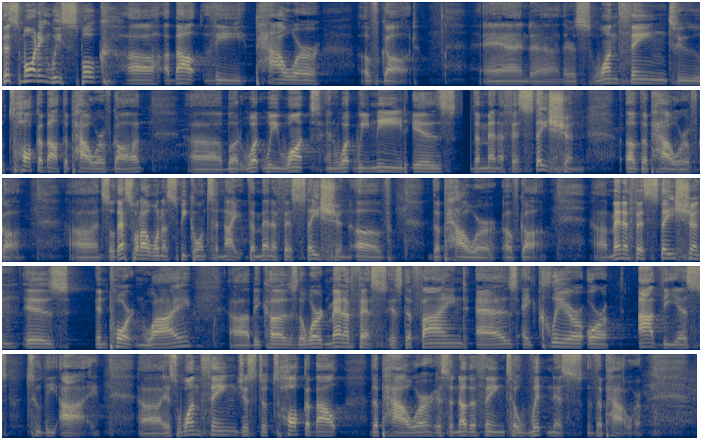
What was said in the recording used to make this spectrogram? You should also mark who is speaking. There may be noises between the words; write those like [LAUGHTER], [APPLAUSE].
Speaker 1: This morning we spoke uh, about the power of God. And uh, there's one thing to talk about the power of God, uh, but what we want and what we need is the manifestation of the power of God. Uh, and so that's what I want to speak on tonight the manifestation of the power of God. Uh, manifestation is important. Why? Uh, because the word manifest is defined as a clear or obvious to the eye. Uh, it's one thing just to talk about the power, it's another thing to witness the power.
